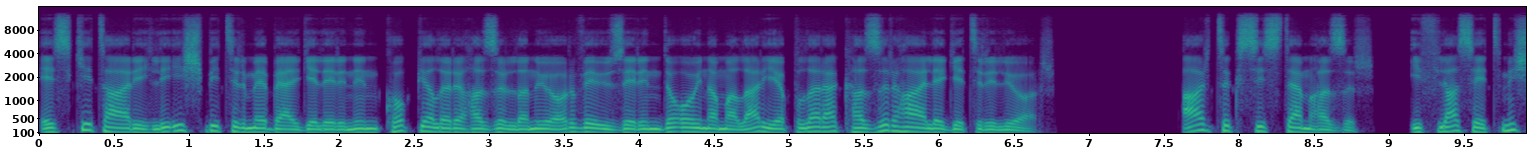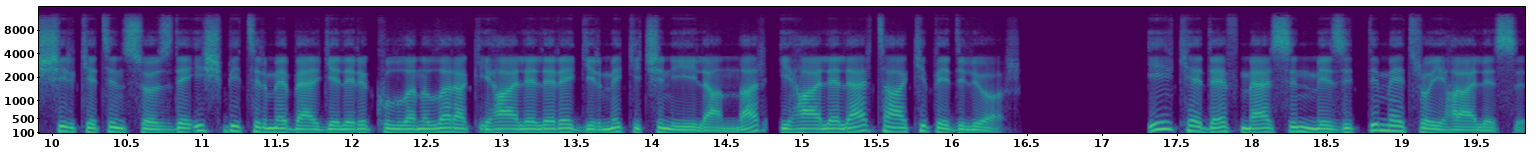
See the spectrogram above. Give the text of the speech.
Eski tarihli iş bitirme belgelerinin kopyaları hazırlanıyor ve üzerinde oynamalar yapılarak hazır hale getiriliyor. Artık sistem hazır. İflas etmiş şirketin sözde iş bitirme belgeleri kullanılarak ihalelere girmek için ilanlar, ihaleler takip ediliyor. İlk hedef Mersin Mezitli Metro ihalesi.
